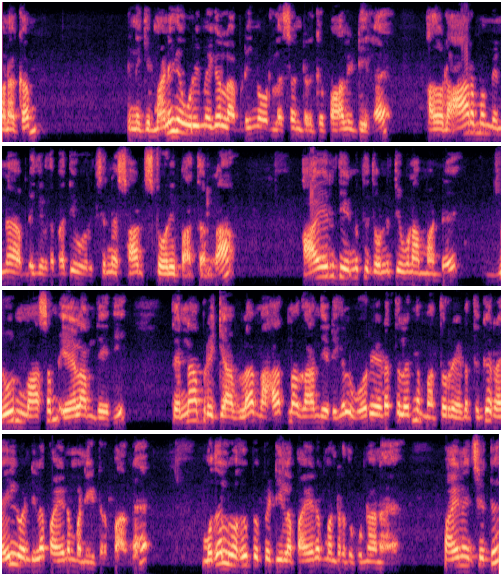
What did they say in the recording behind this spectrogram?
வணக்கம். இன்னைக்கு மனித உரிமைகள் அப்படின்னு ஒரு லெசன் இருக்கு பாலிட்டியில் அதோட ஆரம்பம் என்ன அப்படிங்கிறத பற்றி ஒரு சின்ன ஷார்ட் ஸ்டோரி பார்த்துடலாம் ஆயிரத்தி எண்ணூற்றி தொண்ணூற்றி மூணாம் ஆண்டு ஜூன் மாதம் ஏழாம் தேதி தென்னாப்பிரிக்காவில் மகாத்மா காந்தியடிகள் ஒரு இடத்துலேருந்து மற்றொரு இடத்துக்கு ரயில் வண்டியில் பயணம் பண்ணிட்டு இருப்பாங்க. முதல் வகுப்பு பெட்டியில் பயணம் பண்ணுறதுக்குண்டான பயணச்சீட்டு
